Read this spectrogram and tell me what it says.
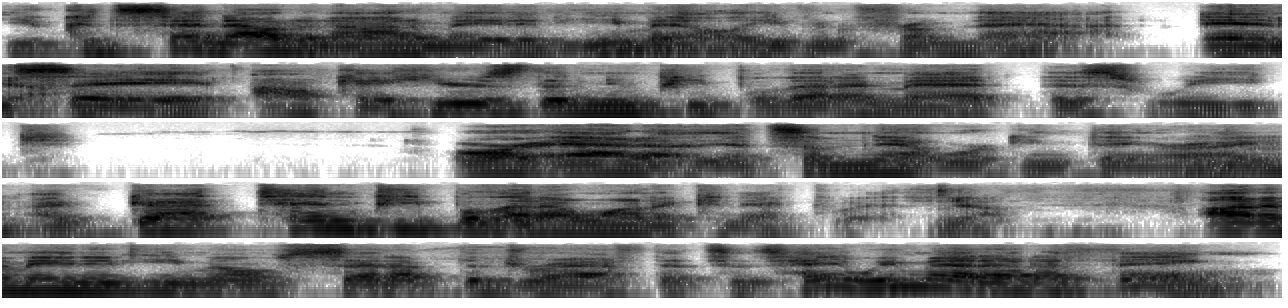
you could send out an automated email even from that and Yeah. say okay here's the new people that i met this week or at a, at some networking thing or Mhm. I, i've got 10 people that i want to connect with Yeah. automated email set up the draft that says hey we met at a thing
